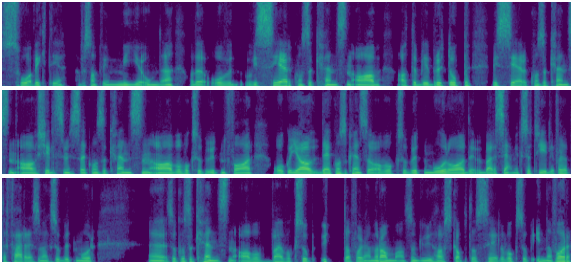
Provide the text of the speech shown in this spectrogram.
så viktig. Derfor snakker vi mye om det. Og, det. og, vi ser konsekvensen av at det blir brutt opp. Vi ser konsekvensen av skilsmisse, konsekvensen av å vokse opp uten far. Og ja, det er konsekvenser av å vokse opp uten mor òg, bare ser vi ikke så tydelig fordi det er færre som vokser opp uten mor. Eh, så konsekvensen av å vokse opp utafor de rammene som Gud har skapt oss til å vokse opp innafor,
